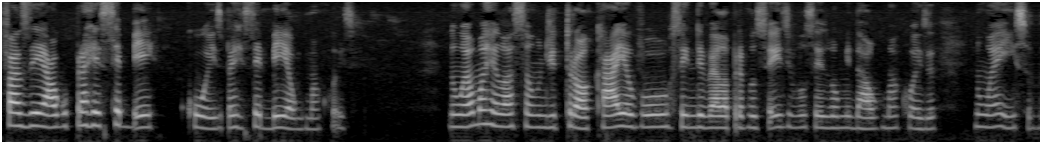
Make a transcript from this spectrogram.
fazer algo para receber coisa, para receber alguma coisa. Não é uma relação de troca, ah, eu vou acender vela para vocês e vocês vão me dar alguma coisa. Não é isso.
